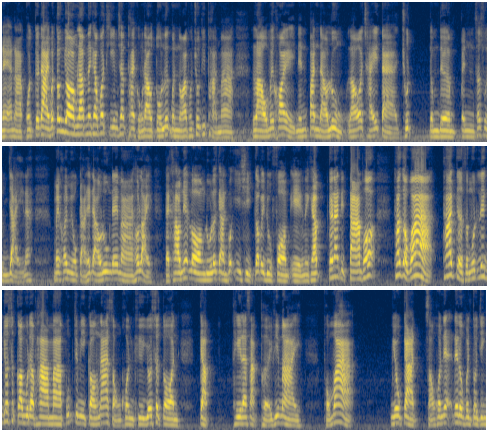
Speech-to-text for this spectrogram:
ในอนาคตก็ได้เพราะต้องยอมรับนะครับว่าทีมชาติไทยของเราตัวเลือกมันน้อยเพราะช่วงที่ผ่านมา เราไม่ค่อยเน้นปั้นดาวรุ่ง เราก็ใช้แต่ชุดเดิมๆเป็นซะส่วนใหญ่นะไม่ค่อยมีโอกาสให้ดาวรุ่งได้มาเท่าไหร่ แต่คราวนี้ลองดูแล้วกันเพราะอีชิก็ไปดูฟอร์มเองนะครับก็น่าติดตามเพราะถ้ากับว่า ถ้าเกิดสมมติเรียกยศกรบุรพามาปุ๊บจะมีกองหน้า2คนคือยศกรกับธีรศักดิ์เผยพิมายผมว่ามีโอกาส2คนนี้ได้ลงเป็นตัวจริง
